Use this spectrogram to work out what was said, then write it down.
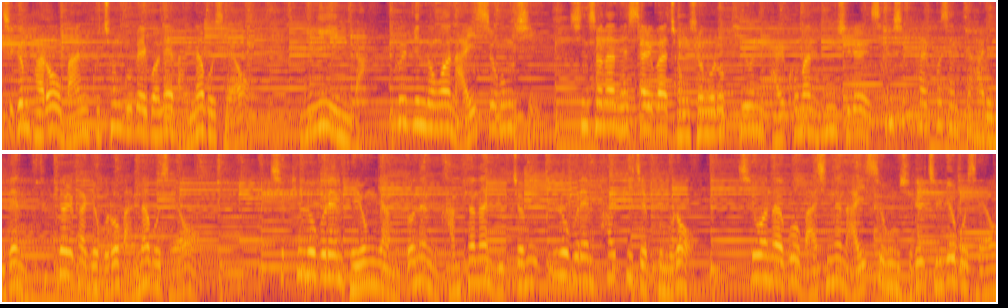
지금 바로 19,900원에 만나보세요. 2위입니다. 풀빛농원 아이스 홍시. 신선한 햇살과 정성으로 키운 달콤한 홍시를 38% 할인된 특별 가격으로 만나보세요. 10kg 대용량 또는 간편한 6.2kg 8P 제품으로 시원하고 맛있는 아이스 홍시를 즐겨보세요.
